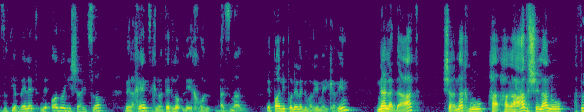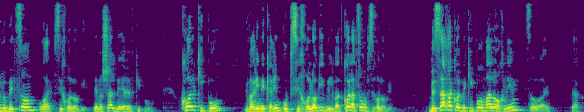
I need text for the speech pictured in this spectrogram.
זאת יבלת מאוד רגישה אצלו, ולכן צריכים לתת לו לאכול בזמן. ופה אני פונה לגברים היקרים, נא לדעת שאנחנו, הרעב שלנו, אפילו בצום, הוא רק פסיכולוגי. למשל בערב כיפור. כל כיפור, גברים יקרים, הוא פסיכולוגי בלבד. כל הצום הוא פסיכולוגי. בסך הכל בכיפור, מה לא אוכלים? צהריים. זה הכל.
